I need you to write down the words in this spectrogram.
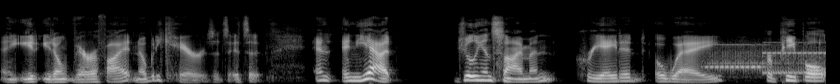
and you, you don't verify it. Nobody cares. It's it's a, and and yet, Julian Simon created a way for people.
